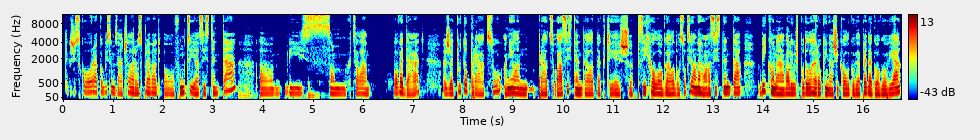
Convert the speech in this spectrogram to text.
Takže skôr, ako by som začala rozprávať o funkcii asistenta, by som chcela povedať, že túto prácu, a nielen prácu asistenta, ale taktiež psychológa alebo sociálneho asistenta vykonávali už po dlhé roky naši kolegovia pedagógovia.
